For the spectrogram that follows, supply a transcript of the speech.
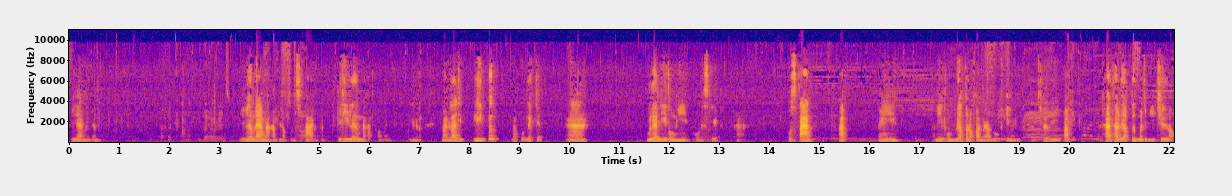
เยอะแยะเหมือนกันเดี๋ยวเริ่มแรกมาครับให้เรากดสตาร์ทครับ วิธีเริ่มนะครับเอาใหม่เอาใหม่มาเวลที่รีบปุ๊บเรากดเลขเจ็ดอ่าเลื่อนที่ตรงนี้ OSX อ่ากดสตาร์ทปั๊บนี่อันนี้ผมเลือกตัวละครไปแล้วรูพลงเชอรี่ปั๊บถ้าถ้าเลือกปุ๊บมันจะมีชื่อเรา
